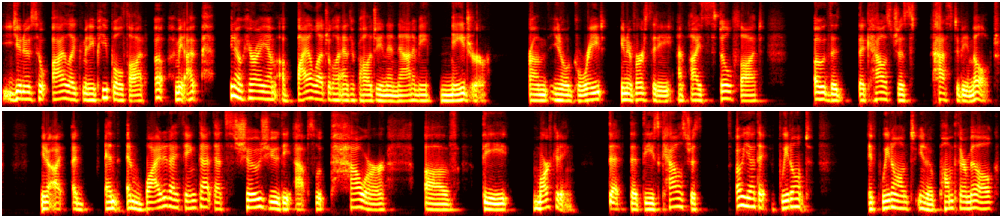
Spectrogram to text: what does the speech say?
you know, so I, like many people, thought, oh, I mean, I, you know, here I am, a biological anthropology and anatomy major from, you know, a great university. And I still thought, oh, the, the cows just has to be milked. You know, I, I and and why did I think that? That shows you the absolute power of the marketing that that these cows just oh yeah that if we don't if we don't you know pump their milk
